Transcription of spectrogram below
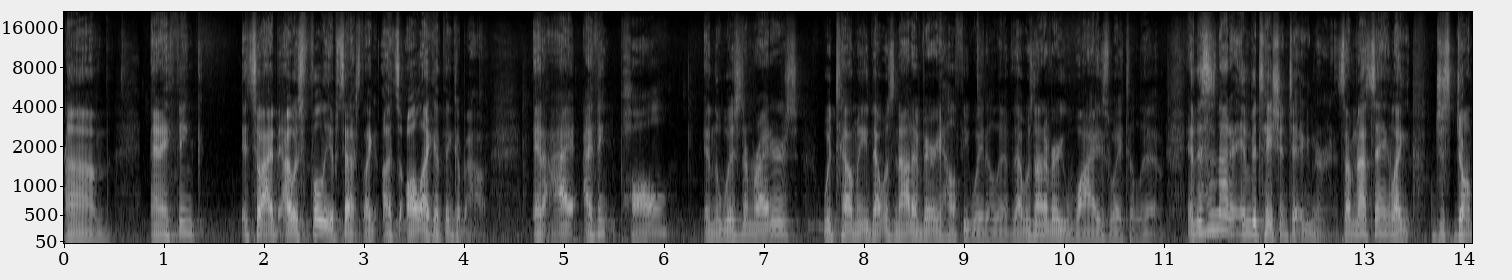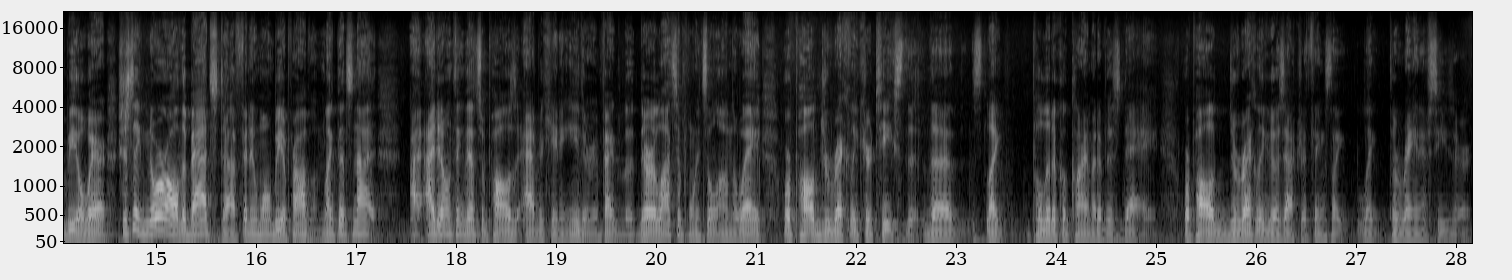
Um, and I think, and so I, I, was fully obsessed. Like, that's all I could think about. And I, I think Paul and the wisdom writers would tell me that was not a very healthy way to live. That was not a very wise way to live. And this is not an invitation to ignorance. I'm not saying, like, just don't be aware. Just ignore all the bad stuff and it won't be a problem. Like, that's not, I, I don't think that's what Paul is advocating either. In fact, there are lots of points along the way where Paul directly critiques the, the like, political climate of his day, where Paul directly goes after things like, like the reign of Caesar.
